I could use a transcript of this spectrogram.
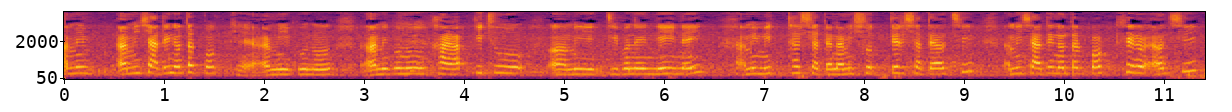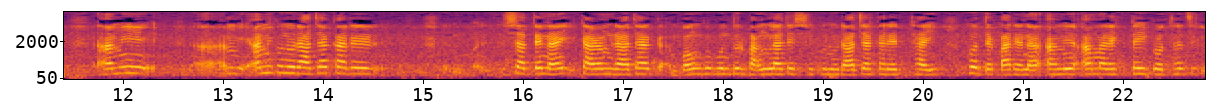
আমি আমি স্বাধীনতার পক্ষে। আমি কোনো আমি কোনো খারাপ কিছু আমি জীবনে নেই নাই। আমি মিথ্যার সাথে না, আমি সত্যের সাথে আছি। আমি স্বাধীনতার পক্ষে আছি। আমি আমি আমি কোনো রাজাকারের সাথে নাই, কারণ রাজা, বঙ্গবন্ধুর বাংলাদেশে কোনো রাজাকারের ঠাই হতে পারে না। আমি, আমার একটাই কথা ছিল,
